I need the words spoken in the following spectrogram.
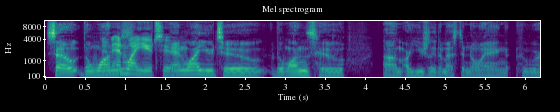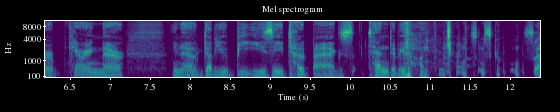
So the ones NYU too. NYU too, the ones who um, are usually the most annoying who are carrying their you know, WBEZ tote bags tend to be the ones from journalism school. So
